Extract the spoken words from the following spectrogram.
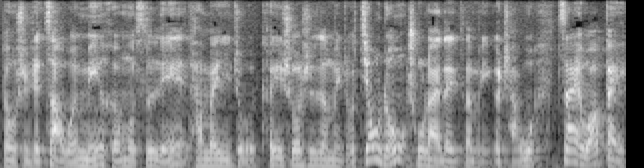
都是这藏文明和穆斯林，他们一种可以说是这么一种交融出来的这么一个产物。再往北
